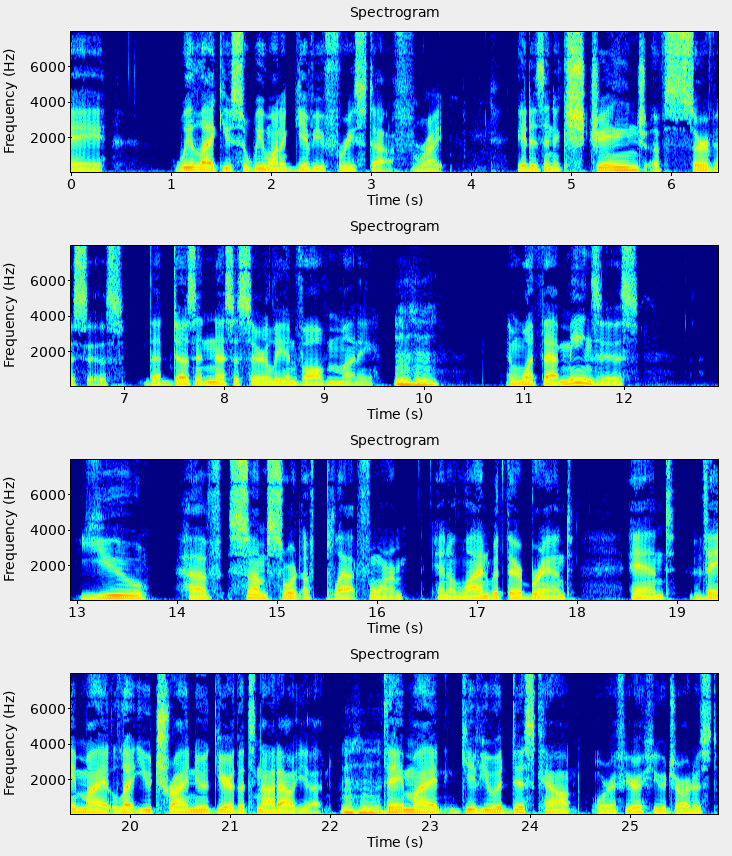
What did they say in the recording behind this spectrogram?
a we like you, so we want to give you free stuff. right It is an exchange of services that doesn't necessarily involve money. mm-hmm And what that means is you have some sort of platform and align with their brand, and they might let you try new gear that's not out yet. mm-hmm They might give you a discount, or if you're a huge artist,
